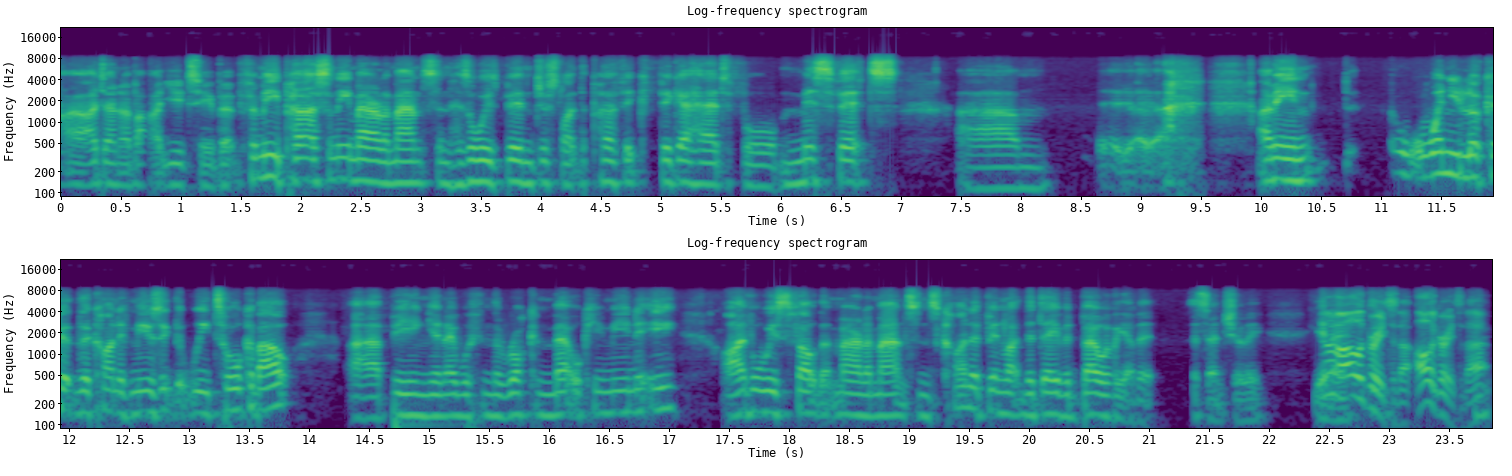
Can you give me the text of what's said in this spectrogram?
I don't know about you two, but for me personally, Marilyn Manson has always been just like the perfect figurehead for misfits. Um, I mean, when you look at the kind of music that we talk about, uh, being you know within the rock and metal community, I've always felt that Marilyn Manson's kind of been like the David Bowie of it, essentially. You no, know, I'll agree to that. I'll agree to that.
